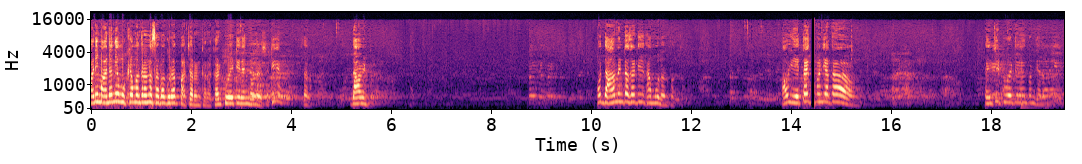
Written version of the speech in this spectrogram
आणि माननीय मुख्यमंत्र्यांना सभागृहात पाचारण करा. कारण टू एटी नाईन घेऊन असते ठीक आहे? चला. दहा मिनटं. हो दहा मिनिटासाठी थांबवलं फक्त. अहो येत आहेत म्हणजे आता त्यांची टू एटी नाईन पण घ्यायला पाहिजे.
